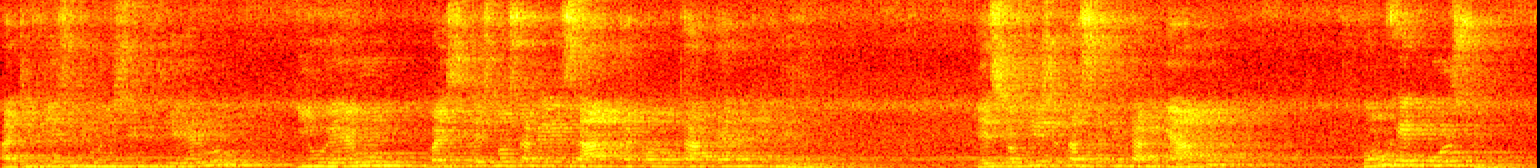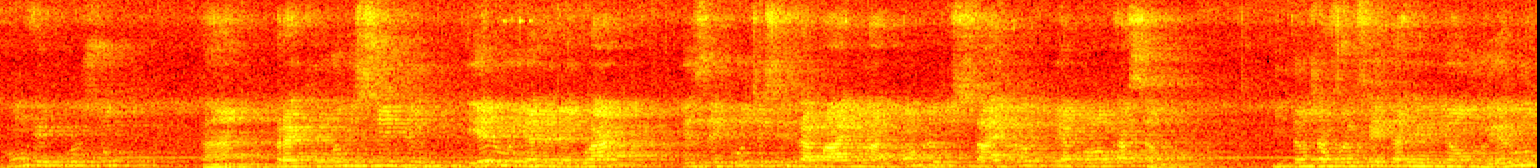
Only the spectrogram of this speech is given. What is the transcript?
a divisa de município de Ermo, e o Ermo vai se responsabilizar para colocar até na divisa. Esse ofício está sendo encaminhado com recurso, com recurso, tá? para que o município Ermo e Araranguá execute esse trabalho na compra do cyber e a colocação. Então já foi feita a reunião no Ermo,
